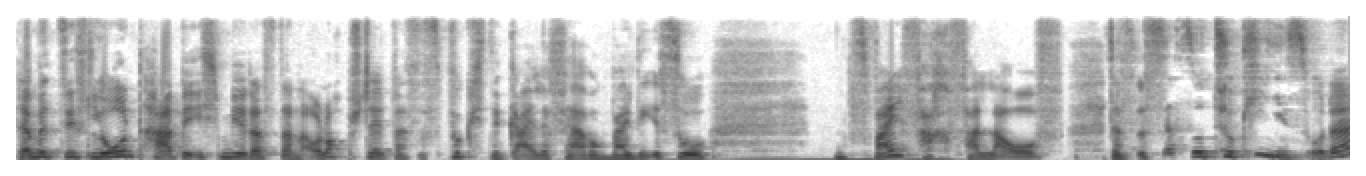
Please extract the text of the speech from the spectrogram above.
Damit es sich lohnt, habe ich mir das dann auch noch bestellt. Das ist wirklich eine geile Färbung, weil die ist so ein Zweifachverlauf. Das ist, das ist so türkis, oder?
